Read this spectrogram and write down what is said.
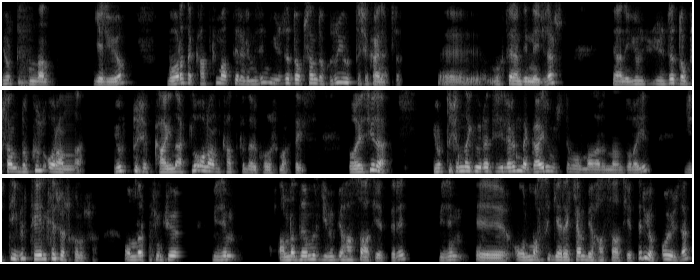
Yurt dışından geliyor. Bu arada katkı maddelerimizin %99'u yurt dışı kaynaklı. Ee, muhterem dinleyiciler. Yani %99 oranla yurt dışı kaynaklı olan katkıları konuşmaktayız. Dolayısıyla yurt dışındaki üreticilerin de gayrimüslim olmalarından dolayı ciddi bir tehlike söz konusu. Onların çünkü bizim anladığımız gibi bir hassasiyetleri, bizim e, olması gereken bir hassasiyetleri yok. O yüzden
